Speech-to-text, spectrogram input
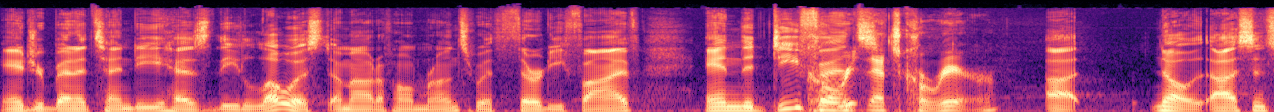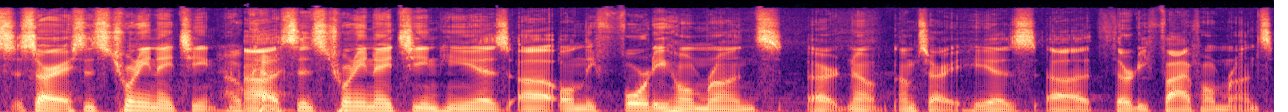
Andrew Benintendi has the lowest amount of home runs with 35, and the Career- defense. that's career. Uh, no, uh, since sorry, since 2019. Uh, Okay. since 2019, he has uh, only 40 home runs. Or no, I'm sorry, he has uh, 35 home runs,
